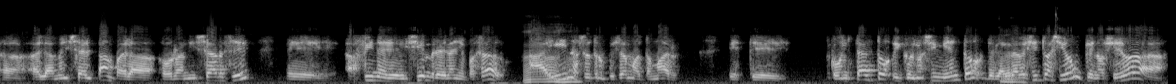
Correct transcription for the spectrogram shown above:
a, la mesa del PAN para organizarse eh, a fines de diciembre del año pasado. Ahí nosotros empezamos a tomar este contacto y conocimiento de la grave situación que nos lleva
